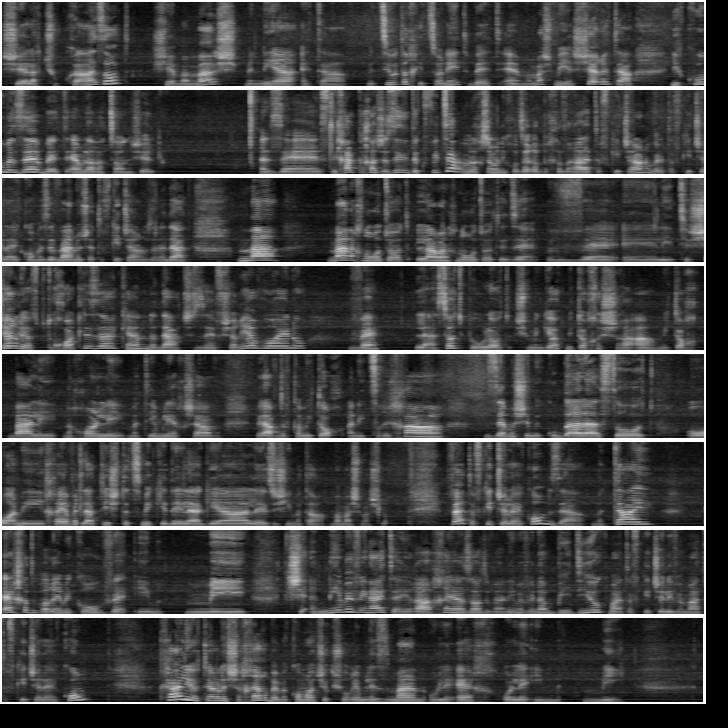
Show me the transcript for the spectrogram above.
של התשוקה הזאת, שממש מניע את המציאות החיצונית בהתאם, ממש מיישר את היקום הזה בהתאם לרצון שלי. אז uh, סליחה ככה שעשיתי את הקפיצה, אבל עכשיו אני חוזרת בחזרה לתפקיד שלנו ולתפקיד של היקום. אז הבנו שהתפקיד שלנו זה לדעת מה, מה אנחנו רוצות, למה אנחנו רוצות את זה, ולהתיישר, להיות פתוחות לזה, כן, לדעת שזה אפשרי עבורנו, לעשות פעולות שמגיעות מתוך השראה, מתוך בא לי, נכון לי, מתאים לי עכשיו, ולאו דווקא מתוך אני צריכה, זה מה שמקובל לעשות, או אני חייבת להתיש את עצמי כדי להגיע לאיזושהי מטרה, ממש ממש לא. והתפקיד של היקום זה המתי, איך הדברים יקרו ועם מי. כשאני מבינה את ההיררכיה הזאת ואני מבינה בדיוק מה התפקיד שלי ומה התפקיד של היקום, קל יותר לשחרר במקומות שקשורים לזמן או לאיך או לעם מי.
